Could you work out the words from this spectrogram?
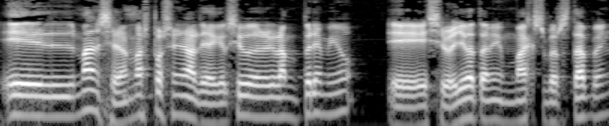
El Mansell, el más pasional y agresivo del Gran Premio, eh, se lo lleva también Max Verstappen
